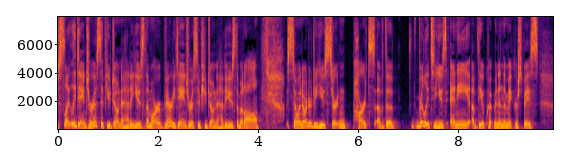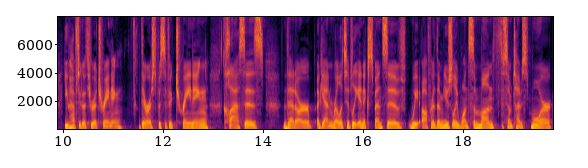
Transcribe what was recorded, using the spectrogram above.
slightly dangerous if you don't know how to use them or very dangerous if you don't know how to use them at all. So in order to use certain parts of the really to use any of the equipment in the makerspace, you have to go through a training. There are specific training classes that are, again, relatively inexpensive. We offer them usually once a month, sometimes more,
